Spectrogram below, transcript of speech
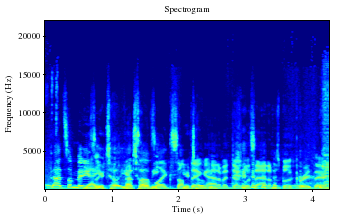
that's amazing yeah, you're to- you're that Toby, sounds like something out of a douglas adams book right there.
